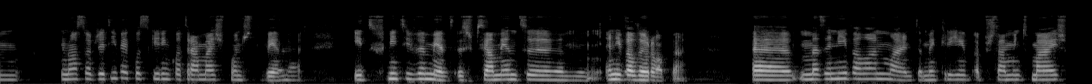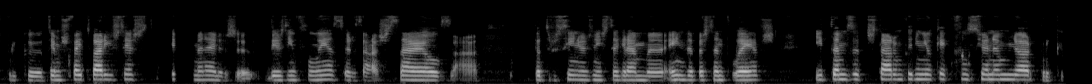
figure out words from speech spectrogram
um, o nosso objetivo é conseguir encontrar mais pontos de venda. E definitivamente, especialmente um, a nível da Europa. Uh, mas a nível online também queria apostar muito mais, porque temos feito vários testes de várias maneiras, desde influencers, às sales, a patrocínios no Instagram ainda bastante leves, e estamos a testar um bocadinho o que é que funciona melhor, porque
